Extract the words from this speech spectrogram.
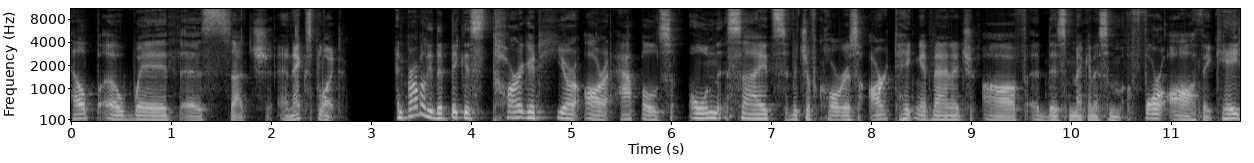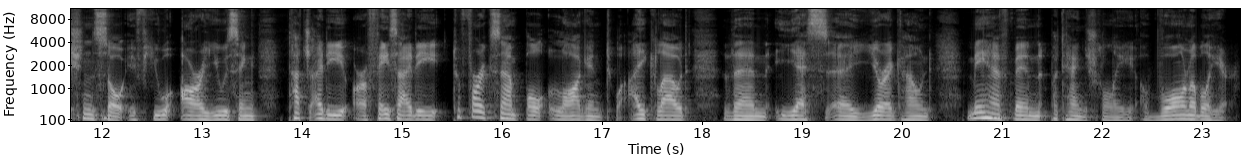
help uh, with uh, such an exploit. And probably the biggest target here are Apple's own sites, which of course are taking advantage of this mechanism for authentication. So if you are using Touch ID or Face ID to, for example, log into iCloud, then yes, uh, your account may have been potentially vulnerable here.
